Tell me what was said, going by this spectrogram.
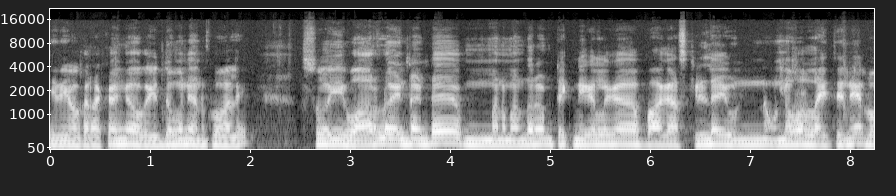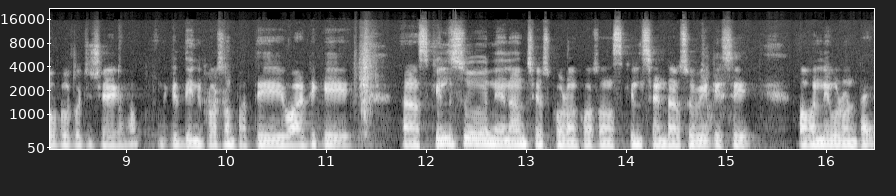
ఇది ఒక రకంగా ఒక యుద్ధం అని అనుకోవాలి. సో ఈ వార్లో ఏంటంటే మనం అందరం టెక్నికల్గా బాగా స్కిల్డ్ అయి ఉన్న ఉన్న వాళ్ళు అయితేనే లోపలికి వచ్చి చేయగలం. అందుకే దీనికోసం ప్రతి వాటికి స్కిల్స్ ఎనాన్స్ చేసుకోవడం కోసం స్కిల్ సెంటర్స్ వీటీసీ అవన్నీ కూడా ఉంటాయి.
